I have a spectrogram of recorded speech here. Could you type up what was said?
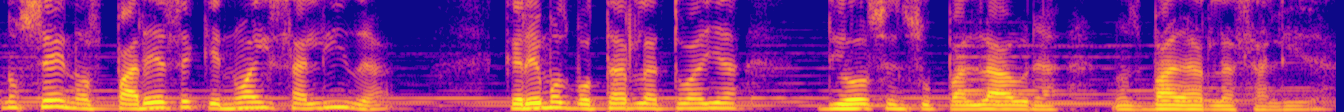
no sé, nos parece que no hay salida, queremos botar la toalla, Dios en su palabra nos va a dar la salida.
